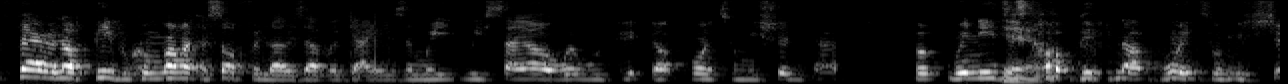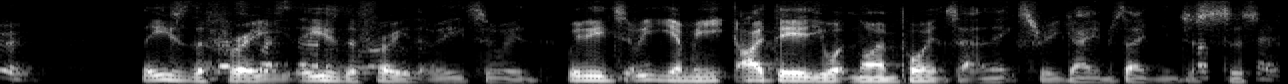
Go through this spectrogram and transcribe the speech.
fair enough, people can write us off in those other games, and we, we say, oh, well, we picked up points when we shouldn't have. But we need to Yeah. start picking up points when we should. These are the three. These are the three that we need to win. We need to. I mean, ideally, you want nine points out of the next three games, don't you? Just to 100%.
